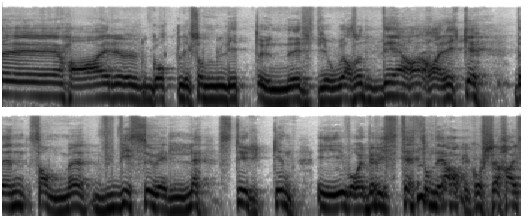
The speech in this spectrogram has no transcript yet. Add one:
eh, har gått liksom litt under jo, Altså, det har, har ikke den samme visuelle styrken i vår bevissthet som det hakekorset har.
